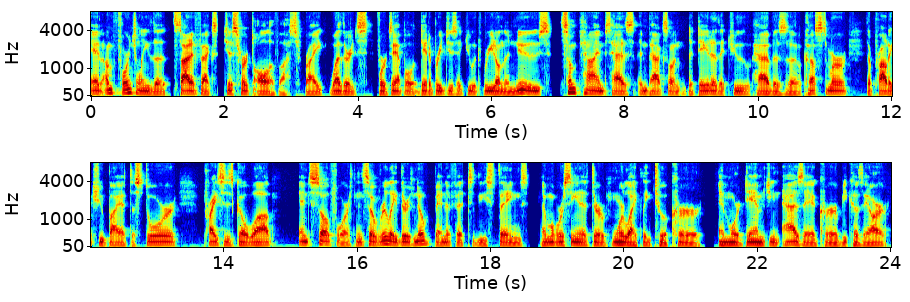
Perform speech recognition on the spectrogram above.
and unfortunately, the side effects just hurt all of us, right? Whether it's, for example, data breaches that you would read on the news, sometimes has impacts on the data that you have as a customer, the products you buy at the store, prices go up, and so forth. And so, really, there's no benefit to these things. And what we're seeing is they're more likely to occur and more damaging as they occur because they are,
